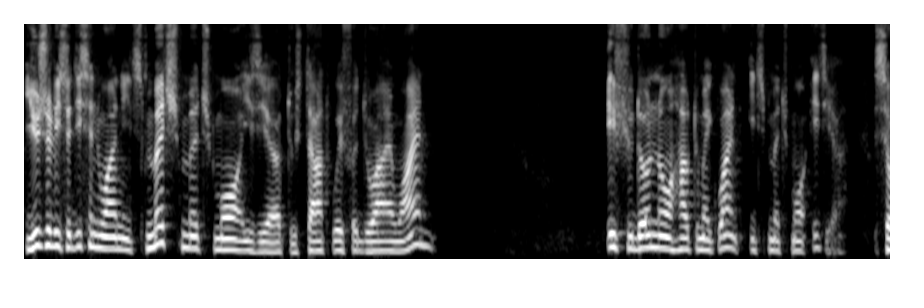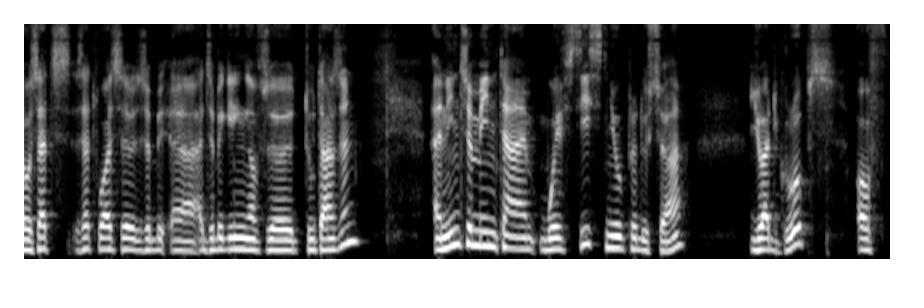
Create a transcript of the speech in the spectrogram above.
Usually, the decent wine is much much more easier to start with a dry wine. If you don't know how to make wine, it's much more easier so that's that was uh, the, uh, at the beginning of the 2000 and in the meantime with this new producer you had groups of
